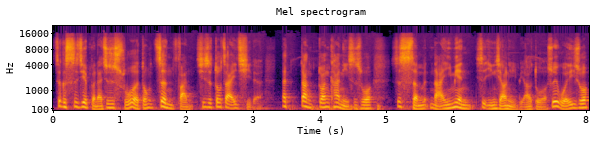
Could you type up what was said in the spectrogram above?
这个世界本来就是所有东正反其实都在一起的。那但端看你是说是什么哪一面是影响你比较多。所以我的意思说，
